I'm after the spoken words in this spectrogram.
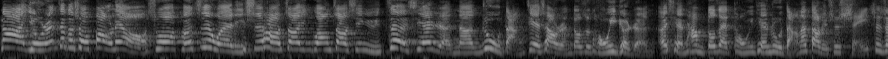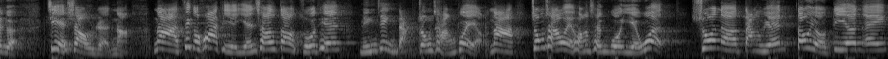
那有人这个时候爆料哦，说何志伟、李世浩、赵英光、赵新宇这些人呢，入党介绍人都是同一个人，而且他们都在同一天入党。那到底是谁是这个介绍人呢？那这个话题也延烧到昨天民进党中常会哦。那中常委黄成国也问说呢，党员都有 DNA，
